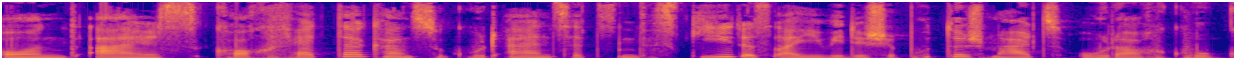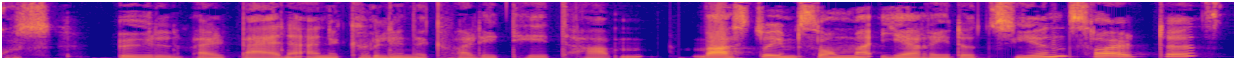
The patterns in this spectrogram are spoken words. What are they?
Und als Kochfette kannst du gut einsetzen das Ghee, das ayurvedische Butterschmalz oder auch Kokosöl, weil beide eine kühlende Qualität haben. Was du im Sommer eher reduzieren solltest,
